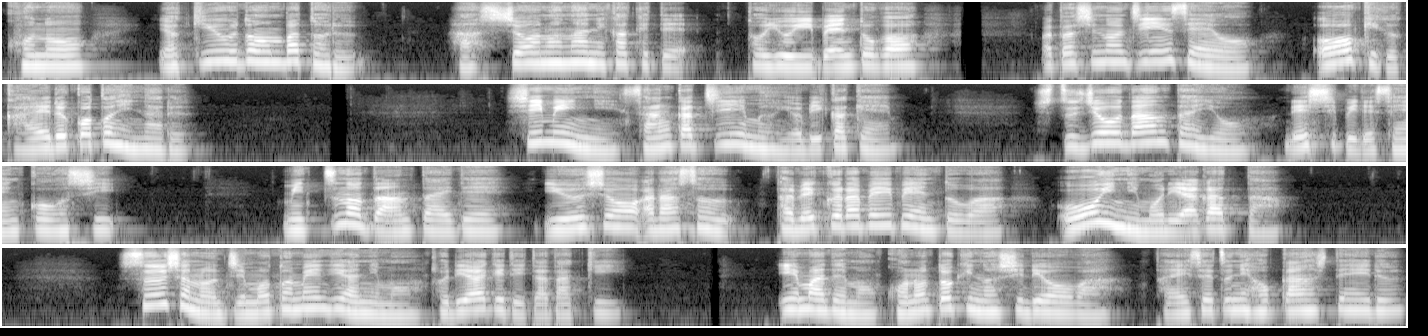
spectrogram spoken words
この焼きうどんバトル発祥の名にかけてというイベントが私の人生を大きく変えることになる。市民に参加チーム呼びかけ、出場団体をレシピで選考し、3つの団体で優勝を争う食べ比べイベントは大いに盛り上がった。数社の地元メディアにも取り上げていただき、今でもこの時の資料は大切に保管している。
